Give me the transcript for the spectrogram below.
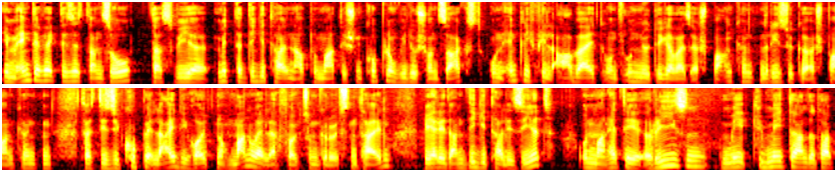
Im Endeffekt ist es dann so, dass wir mit der digitalen automatischen Kupplung, wie du schon sagst, unendlich viel Arbeit uns unnötigerweise ersparen könnten, Risiko ersparen könnten. Das heißt, diese Kuppelei, die heute noch manuell erfolgt zum größten Teil, wäre dann digitalisiert und man hätte riesen Meter, anderthalb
